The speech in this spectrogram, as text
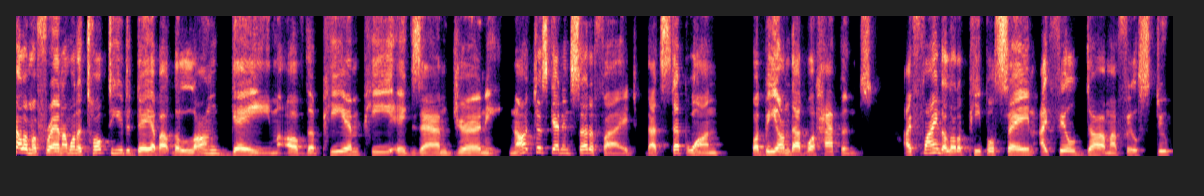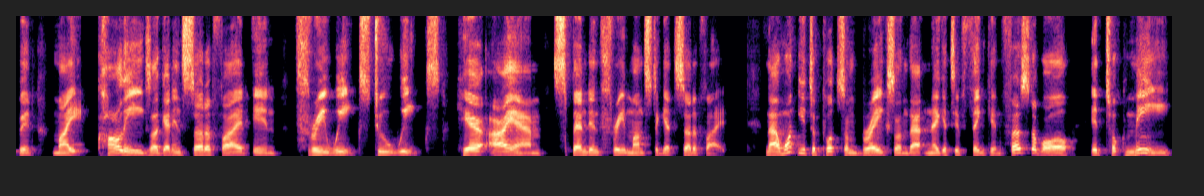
Hello, my friend. I want to talk to you today about the long game of the PMP exam journey, not just getting certified, that's step one, but beyond that, what happens? I find a lot of people saying, I feel dumb, I feel stupid. My colleagues are getting certified in three weeks, two weeks. Here I am spending three months to get certified. Now, I want you to put some brakes on that negative thinking. First of all, it took me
